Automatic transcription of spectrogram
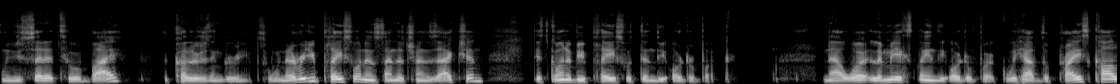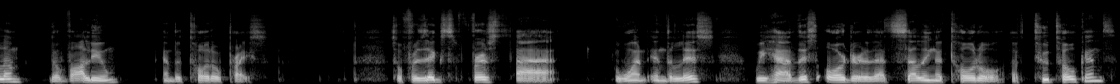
When you set it to a buy, the color is in green. So whenever you place one and sign the transaction, it's going to be placed within the order book. Now, let me explain the order book. We have the price column, the volume, and the total price. So for this first uh, one in the list, we have this order that's selling a total of two tokens,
